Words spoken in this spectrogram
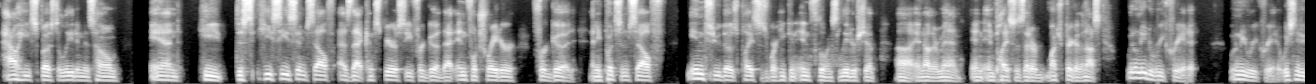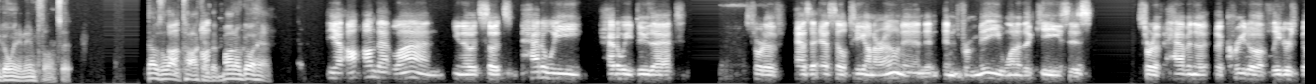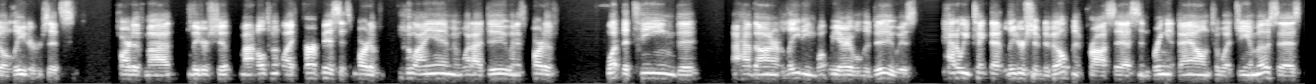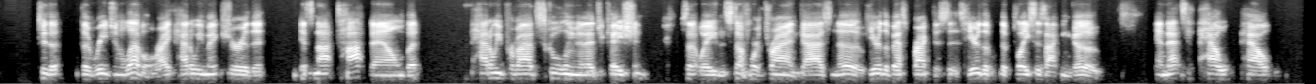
how he's supposed to lead in his home, and he he sees himself as that conspiracy for good, that infiltrator for good, and he puts himself into those places where he can influence leadership uh, and other men in, in places that are much bigger than us. We don't need to recreate it. We don't need to recreate it. We just need to go in and influence it. That was a lot of talking, but Bono, go ahead. Yeah, on that line, you know, it's so it's how do we how do we do that sort of as a SLT on our own end? And and for me, one of the keys is sort of having a, a credo of leaders build leaders. It's part of my leadership, my ultimate life purpose. It's part of who I am and what I do, and it's part of what the team that I have the honor of leading, what we are able to do is how do we take that leadership development process and bring it down to what GMO says to the, the region level, right? How do we make sure that it's not top down, but how do we provide schooling and education? So that way and stuff worth trying guys know here are the best practices here are the, the places i can go. And that's how how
